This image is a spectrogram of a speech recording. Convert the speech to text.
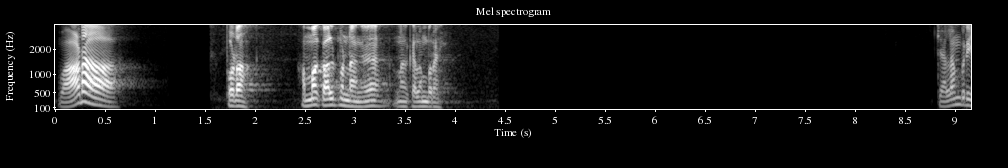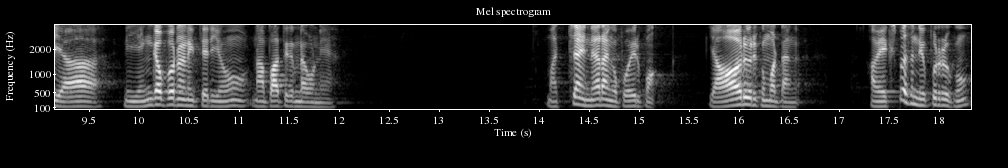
வாடா. போடா. அம்மா கால் பண்ணாங்க. நான் கிளம்புறேன். கிளம்புறியா? நீ எங்கே போகிறன்னு எனக்கு தெரியும். நான் பார்த்துக்கிறேன்டா உன்னைய. மச்சான் இந்நேரம் அங்கே போயிருப்பான். யாரும் இருக்க மாட்டாங்க. அவன் எக்ஸ்பிரஷன் எப்படி இருக்கும்?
